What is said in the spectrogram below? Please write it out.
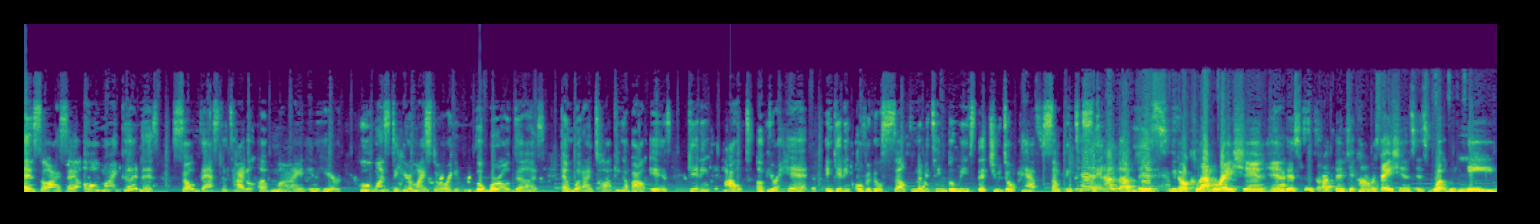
And so I said, Oh my goodness. So that's the title of mine in here. Who wants to hear my story? The world does. And what I'm talking about is getting out of your head and getting over those self-limiting beliefs that you don't have something to yes, say. I love this, you know, collaboration and yes. this, this authentic conversations is what we need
